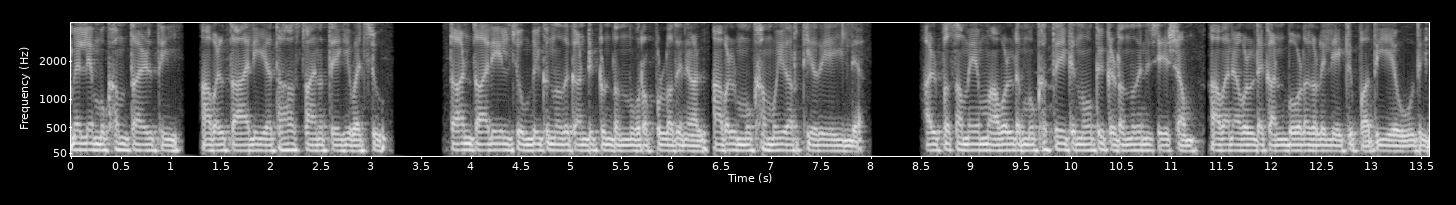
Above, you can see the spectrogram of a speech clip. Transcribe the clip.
മെല്ലെ മുഖം താഴ്ത്തി അവൾ താലി യഥാസ്ഥാനത്തേക്ക് വച്ചു. താൻ താലിയിൽ ചുംബിക്കുന്നത് കണ്ടിട്ടുണ്ടെന്ന് ഉറപ്പുള്ളതിനാൽ അവൾ മുഖമുയർത്തിയതേയില്ല അല്പസമയം അവളുടെ മുഖത്തേക്ക് നോക്കിക്കിടന്നതിന് ശേഷം അവൻ അവളുടെ കൺബോളകളിലേക്ക് പതിയെ ഊതി.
